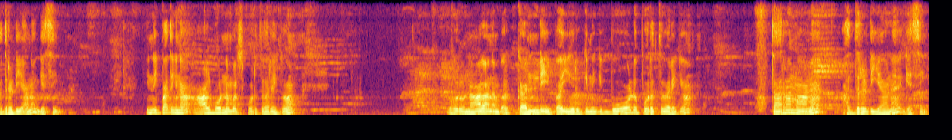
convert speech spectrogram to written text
அதிரடியான கெஸ்ஸிங் இன்றைக்கி பார்த்தீங்கன்னா ஆல் போர்டு நம்பர்ஸ் பொறுத்த வரைக்கும் ஒரு நாலாம் நம்பர். கண்டிப்பாக இருக்குது இன்றைக்கி போர்டு பொறுத்த வரைக்கும் தரமான அதிரடியான கெஸ்ஸிங்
